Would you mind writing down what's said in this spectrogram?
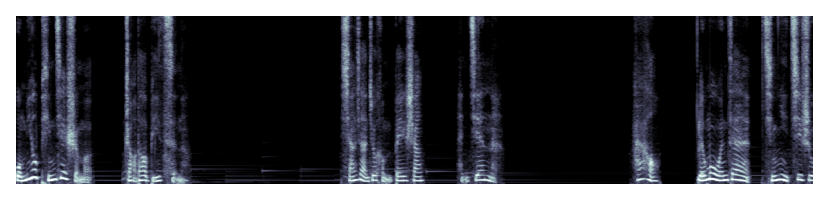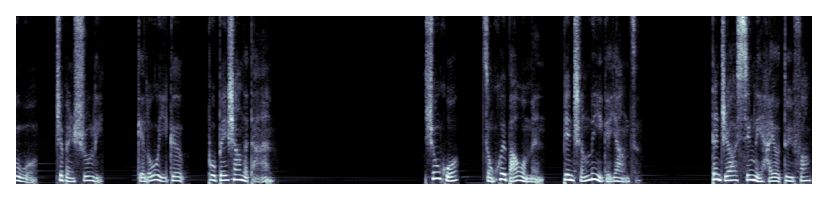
我们又凭借什么找到彼此呢？想想就很悲伤，很艰难。还好，刘墨文在《请你记住我》这本书里，给了我一个不悲伤的答案。生活总会把我们变成另一个样子，但只要心里还有对方，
